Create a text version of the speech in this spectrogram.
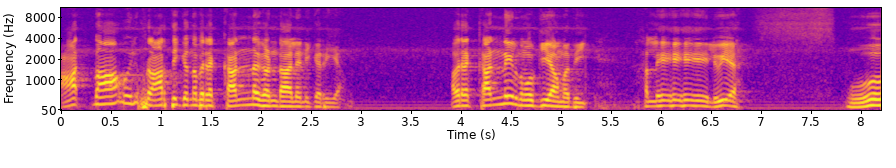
ആത്മാവിൽ പ്രാർത്ഥിക്കുന്നവരെ കണ്ണ് കണ്ടാൽ എനിക്കറിയാം. അവരെ കണ്ണിൽ നോക്കിയാൽ മതി. അല്ലേ ലൂയ ഓ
